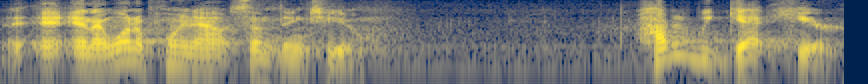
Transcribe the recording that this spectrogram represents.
And I want to point out something to you. How did we get here?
